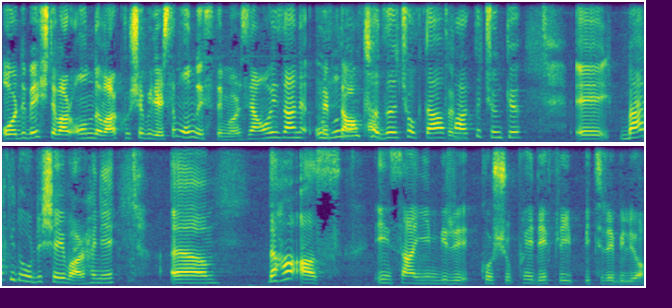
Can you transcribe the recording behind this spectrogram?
orada 5 de var 10 da var koşabilirsem onu da istemiyoruz. Yani o yüzden uzunun daha fazla. tadı çok daha Tabii. farklı çünkü e, belki de orada şey var hani e, daha az insan 21'i koşup hedefleyip bitirebiliyor.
